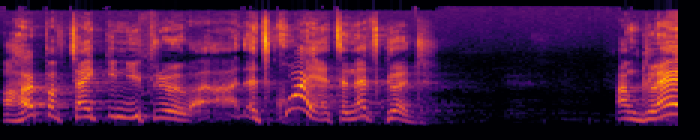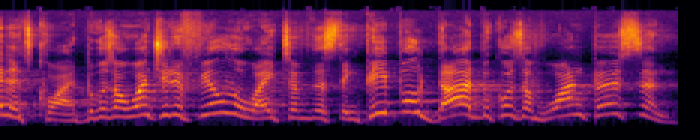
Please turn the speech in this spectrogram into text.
I hope I've taken you through. Uh, it's quiet, and that's good. I'm glad it's quiet because I want you to feel the weight of this thing. People died because of one person.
